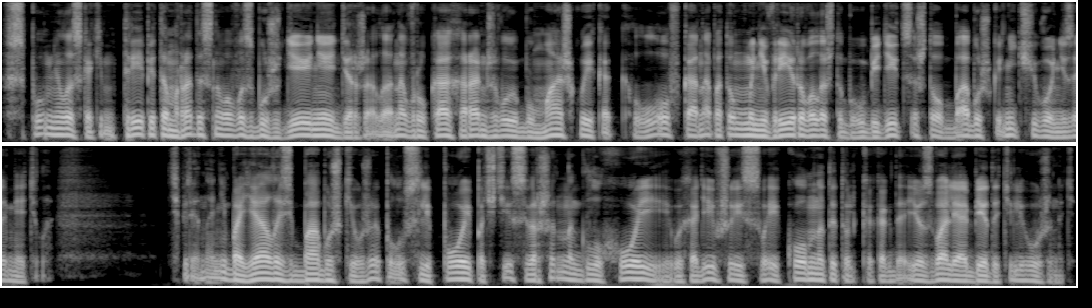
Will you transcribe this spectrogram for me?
Вспомнила, с каким трепетом радостного возбуждения держала она в руках оранжевую бумажку и как ловко она потом маневрировала, чтобы убедиться, что бабушка ничего не заметила. Теперь она не боялась бабушки, уже полуслепой, почти совершенно глухой и выходившей из своей комнаты только когда ее звали обедать или ужинать.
